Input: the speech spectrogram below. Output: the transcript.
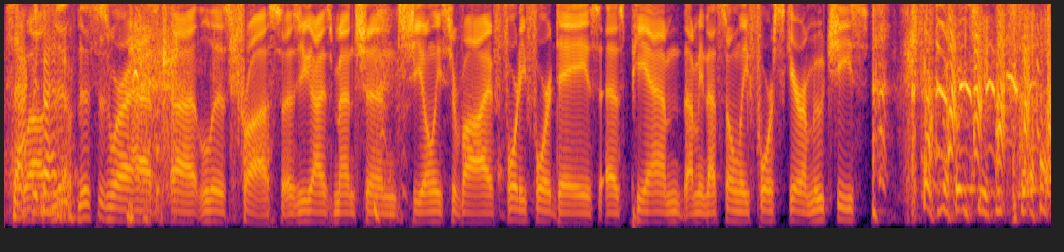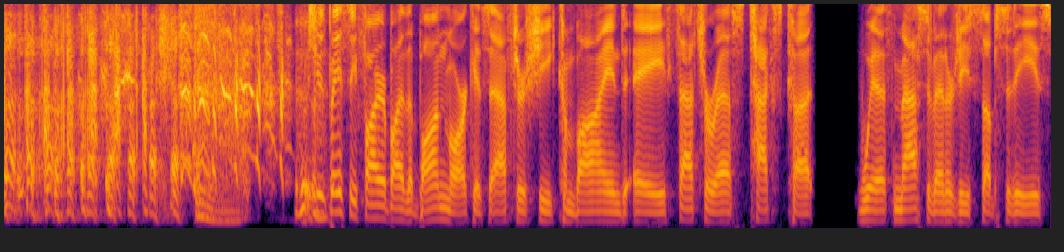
Sacks, Well, th- this is where I had uh, Liz Truss. As you guys mentioned, she only survived 44 days as PM. I mean, that's only four Scaramucci's. she was basically fired by the bond markets after she combined a Thatcher-esque tax cut with massive energy subsidies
